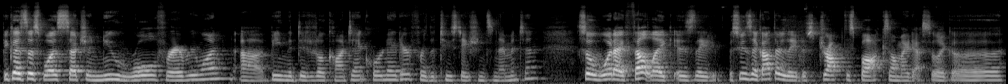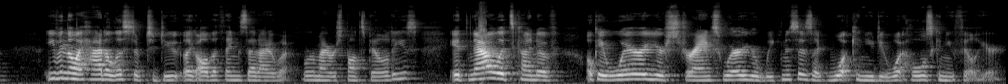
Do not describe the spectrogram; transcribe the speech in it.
because this was such a new role for everyone, uh, being the digital content coordinator for the two stations in Edmonton. So what I felt like is they as soon as I got there, they just dropped this box on my desk. They're like, uh, even though I had a list of to do like all the things that I w- were my responsibilities, it now it's kind of okay. Where are your strengths? Where are your weaknesses? Like what can you do? What holes can you fill here?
